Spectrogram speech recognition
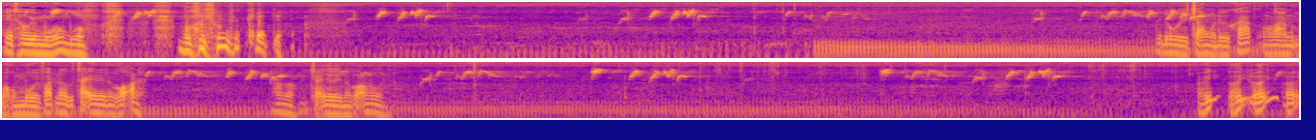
Hết hơi múa muông muông đúng nước kiệt rồi cái ở trong và đùi khác. Hoàn bỏ mồi phát nó chạy lên nó gõ này. Thấy không? chạy lên nó gõ luôn. Ấy ấy ấy ấy.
